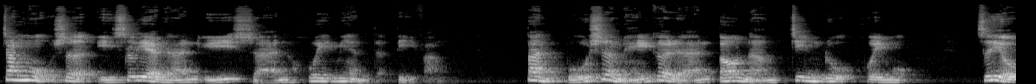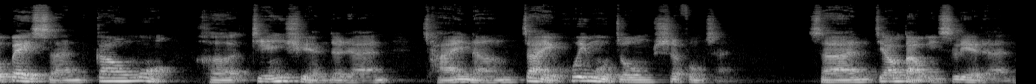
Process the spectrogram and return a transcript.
帐幕是以色列人与神会面的地方，但不是每一个人都能进入会幕，只有被神膏抹和拣选的人才能在会幕中侍奉神。神教导以色列人，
